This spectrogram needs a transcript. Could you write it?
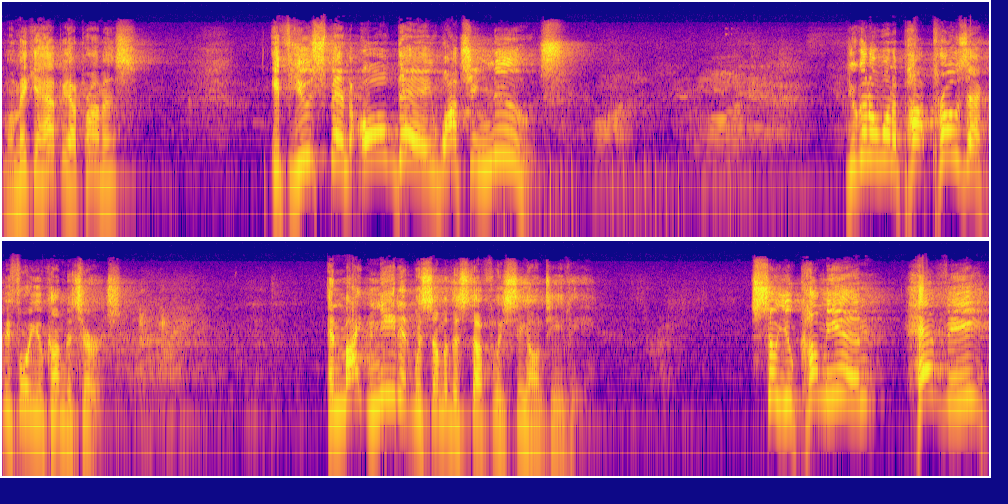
I'm gonna make you happy, I promise. If you spend all day watching news, You're gonna wanna pop Prozac before you come to church. And might need it with some of the stuff we see on TV. So you come in heavy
